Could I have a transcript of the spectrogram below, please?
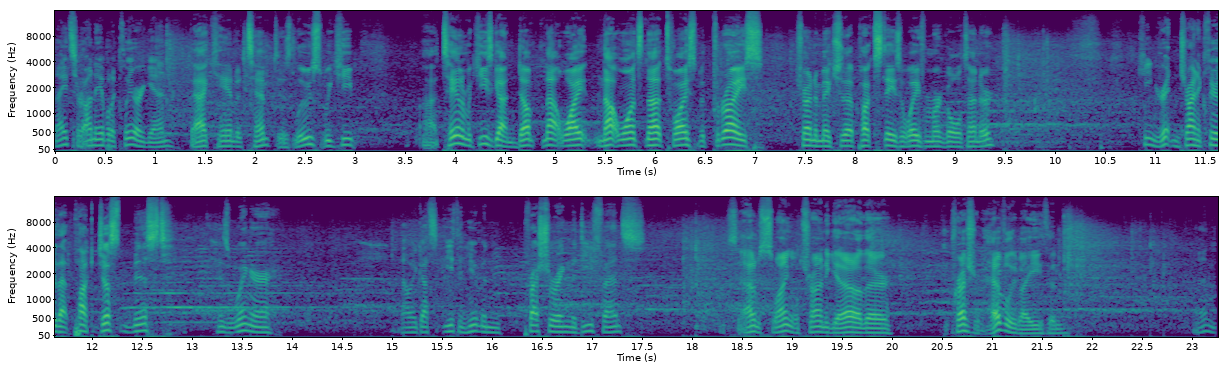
Knights are unable to clear again. Backhand attempt is loose. We keep uh, Taylor McKee's gotten dumped not white, not once, not twice, but thrice, trying to make sure that puck stays away from our goaltender. Keen Gritton trying to clear that puck. Just missed his winger. Now we got Ethan Hootman pressuring the defense. It's Adam Swangle trying to get out of there, pressured heavily by Ethan. And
